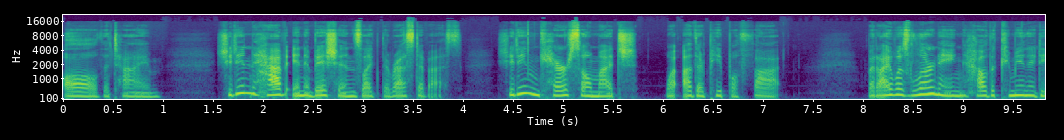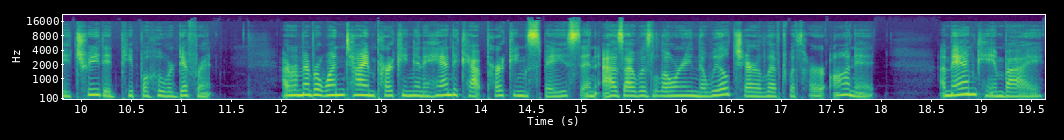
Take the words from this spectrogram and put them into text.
all the time. She didn't have inhibitions like the rest of us. She didn't care so much what other people thought. But I was learning how the community treated people who were different. I remember one time parking in a handicap parking space, and as I was lowering the wheelchair lift with her on it, a man came by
